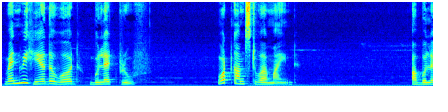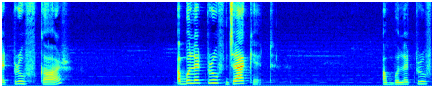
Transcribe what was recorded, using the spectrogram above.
When we hear the word bulletproof, what comes to our mind? A bulletproof car? A bulletproof jacket? A bulletproof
